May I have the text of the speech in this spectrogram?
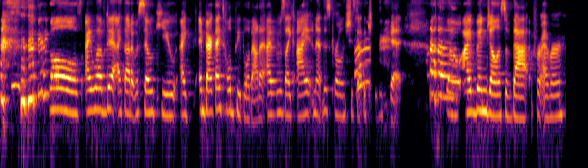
Goals. I loved it. I thought it was so cute. I in fact I told people about it. I was like, I met this girl and she's got the cutest shit. So I've been jealous of that forever.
